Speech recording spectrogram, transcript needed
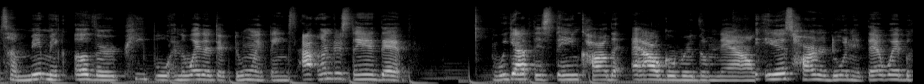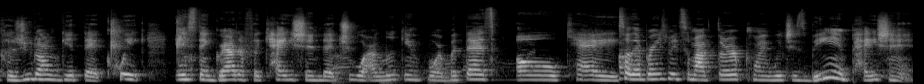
to mimic other people and the way that they're doing things. I understand that we got this thing called the algorithm now. It is harder doing it that way because you don't get that quick instant gratification that you are looking for but that's okay. So that brings me to my third point which is being patient.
